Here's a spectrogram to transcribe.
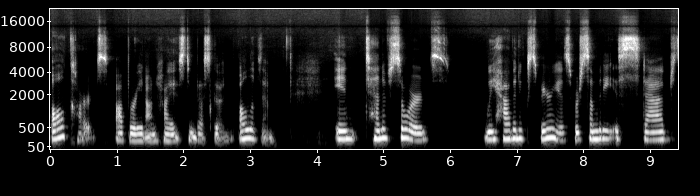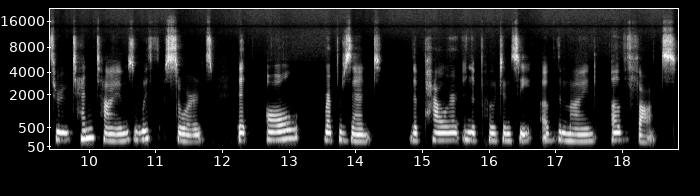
all cards operate on highest and best good, all of them. In Ten of Swords, we have an experience where somebody is stabbed through 10 times with swords that all represent the power and the potency of the mind, of thoughts.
